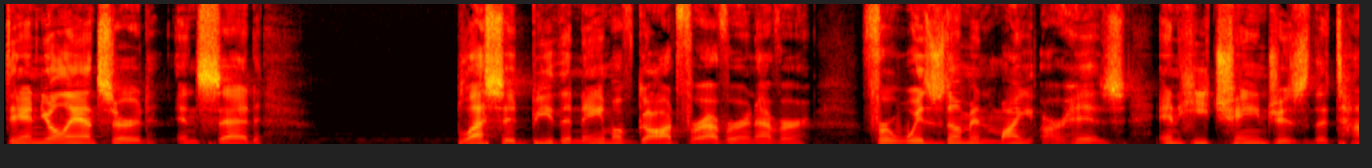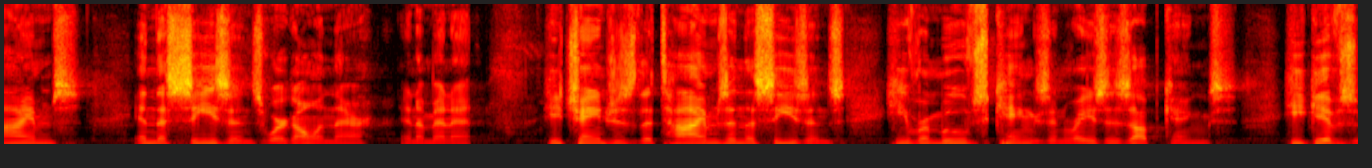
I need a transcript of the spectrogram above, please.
Daniel answered and said, Blessed be the name of God forever and ever, For wisdom and might are his, and he changes the times and the seasons. We're going there in a minute. He changes the times and the seasons. He removes kings and raises up kings. He gives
